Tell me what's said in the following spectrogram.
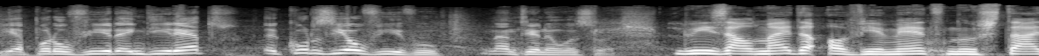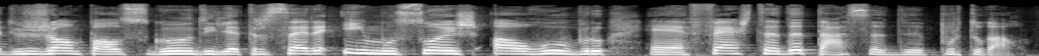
e é para ouvir em direto, a cores e ao vivo, na Antena Açores. Luís Almeida, obviamente, no Estádio João Paulo II, Ilha Terceira, emoções ao rubro, é a festa da Taça de Portugal.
